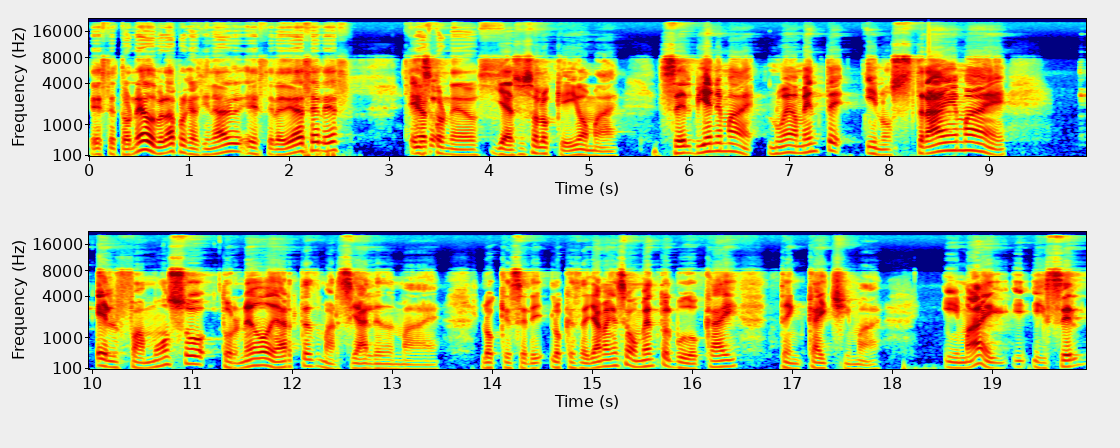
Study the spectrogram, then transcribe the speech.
este, torneos, ¿verdad? Porque al final este, la idea de Cell es Eso- torneos. Y a eso es a lo que iba, mae. Cell viene, mae, nuevamente y nos trae, mae, el famoso torneo de artes marciales, mae. Lo que se, lo que se llama en ese momento el Budokai Tenkaichi, mae. Y, mae, y, y Cell,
